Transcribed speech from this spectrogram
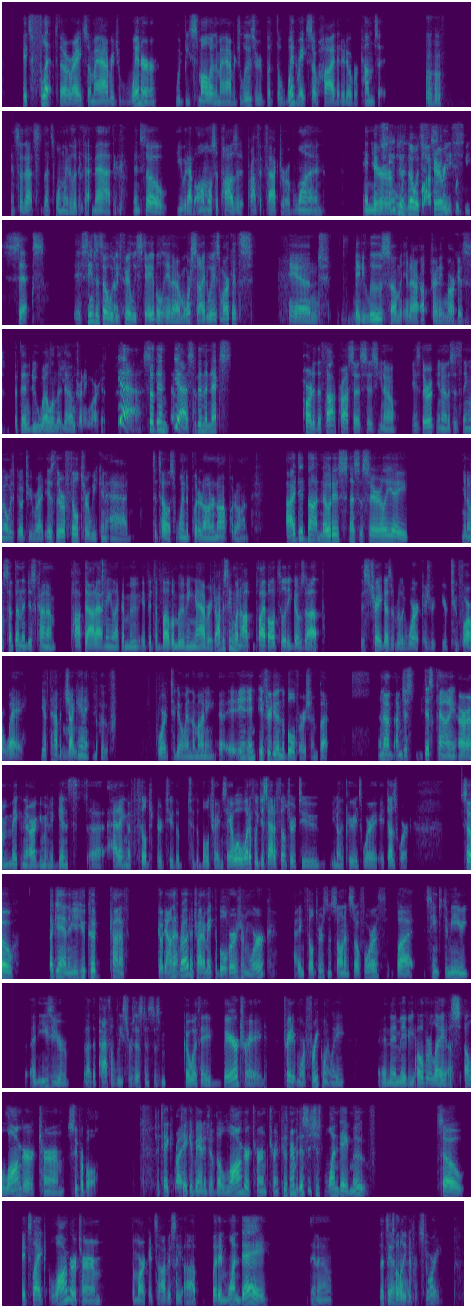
it's flipped though, right? So my average winner would be smaller than my average loser, but the win rate's so high that it overcomes it. Mm-hmm. And so that's that's one way to look at that math. And so you would have almost a positive profit factor of one, and your it seems as though it's fairly would be six. It seems as though it would be fairly stable in our more sideways markets, and maybe lose some in our uptrending markets, but then do well in the downtrending market. Yeah. So then, yeah. So then the next part of the thought process is, you know, is there, you know, this is the thing we always go to, right? Is there a filter we can add to tell us when to put it on or not put it on? I did not notice necessarily a, you know, something that just kind of popped out at me like a move if it's above a moving average. Obviously, when implied volatility goes up, this trade doesn't really work because you're you're too far away. You have to have a mm-hmm. gigantic move for it to go in the money, uh, in, if you're doing the bull version. But and I'm, I'm just discounting or I'm making the argument against uh, adding a filter to the to the bull trade and say, oh, well, what if we just add a filter to you know the periods where it does work? So again, I mean, you could kind of go down that road and try to make the bull version work, adding filters and so on and so forth. But it seems to me an easier uh, the path of least resistance is go with a bear trade, trade it more frequently and then maybe overlay a, a longer term super bull to take right. take advantage of the longer term trend. Because remember, this is just one day move. So it's like longer term, the market's obviously up, but in one day, you know, that's yeah, a totally one, different story.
